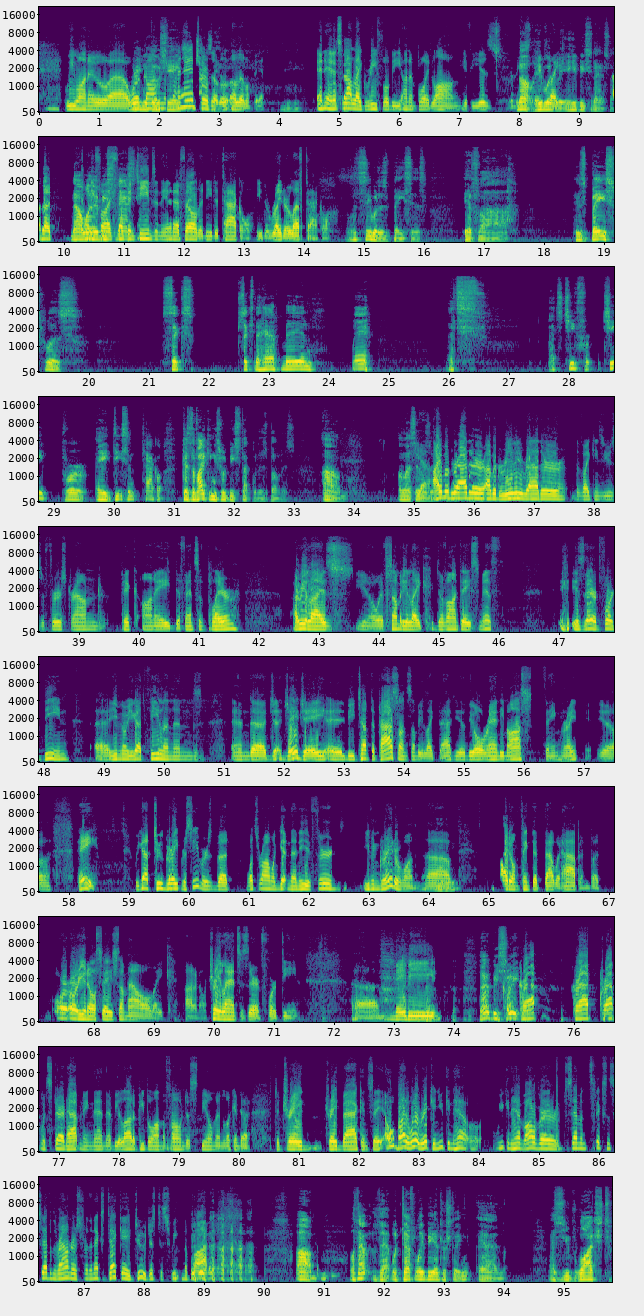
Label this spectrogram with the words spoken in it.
"We want to uh, work on the financials a, a little bit," mm-hmm. and and it's not like Reiff will be unemployed long if he is released. No, There's he wouldn't like, be. He'd be snatched. About now, 25 fucking teams in the NFL that need to tackle either right or left tackle. Let's see what his base is. If uh his base was six six and a half million. Eh, that's that's cheap for cheap for a decent tackle because the Vikings would be stuck with his bonus. Um, unless yeah, I would rather I would really rather the Vikings use a first round pick on a defensive player. I realize, you know, if somebody like DeVonta Smith is there at 14, uh, even though you got Thielen and and uh, J- JJ, it'd be tough to pass on somebody like that. You know, the old Randy Moss thing, right? You know, hey, we got two great receivers, but what's wrong with getting a third, even greater one? Uh, mm-hmm. I don't think that that would happen, but or or you know, say somehow like I don't know, Trey Lance is there at fourteen. Uh, maybe that'd be sweet. Crap, crap crap would start happening then there'd be a lot of people on the phone to Spielman looking to to trade trade back and say oh by the way Rick and you can have you can have all of our seventh sixth and seventh rounders for the next decade too just to sweeten the pot um, well that that would definitely be interesting and as you've watched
